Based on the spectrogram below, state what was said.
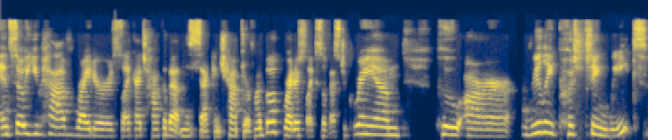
And so you have writers like I talk about in the second chapter of my book, writers like Sylvester Graham, who are really pushing wheat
